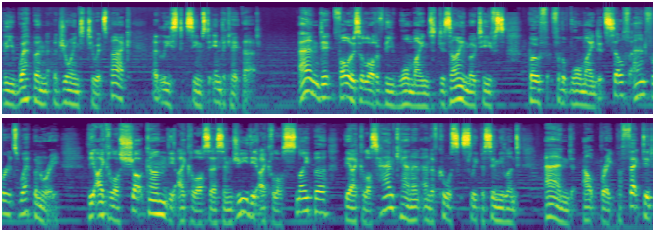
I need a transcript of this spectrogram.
The weapon adjoined to its back at least seems to indicate that and it follows a lot of the Warmind design motifs, both for the Warmind itself and for its weaponry. The Ikelos shotgun, the Ikelos SMG, the Ikelos sniper, the Ikelos hand cannon, and of course Sleeper Simulant and Outbreak Perfected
